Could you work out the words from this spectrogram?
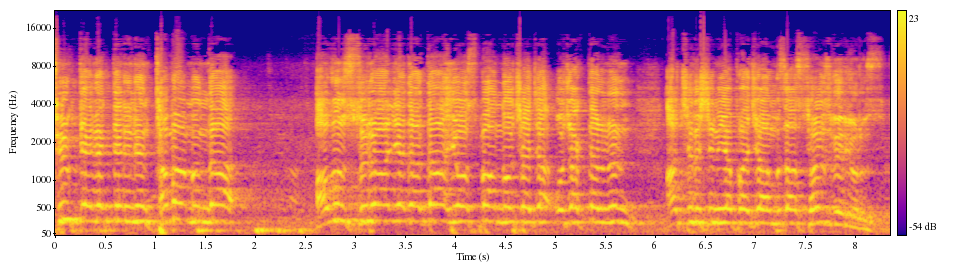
Türk devletlerinin tamamında Avustralya'da dahi Osmanlı Ocakları'nın açılışını yapacağımıza söz veriyoruz.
